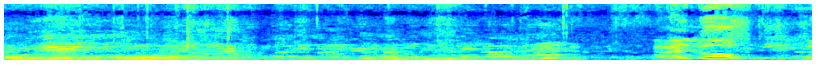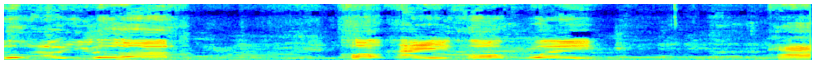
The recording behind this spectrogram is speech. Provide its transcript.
โอเคโอ้แต่นั้นดีอะไรลูก ลูกเอาอีกแล้วเหรอ ขอไข่ขอควย ค่ะ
